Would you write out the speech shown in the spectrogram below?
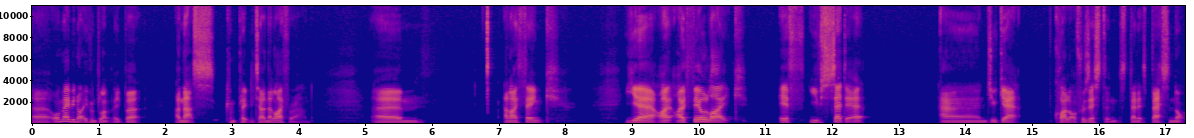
uh, or maybe not even bluntly, but and that's completely turned their life around. Um, and I think, yeah, I, I feel like if you've said it and you get quite a lot of resistance, then it's best not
